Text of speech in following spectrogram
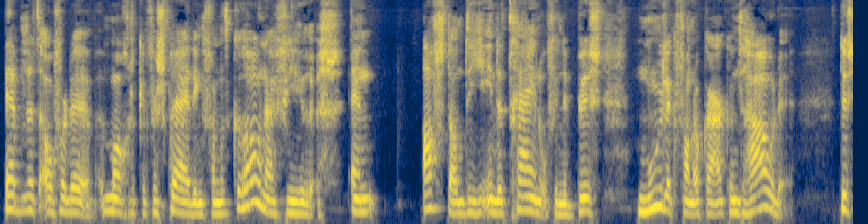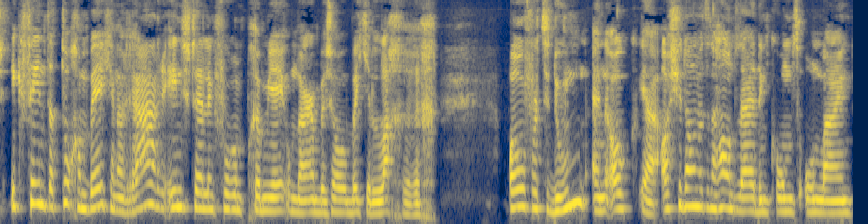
we hebben het over de mogelijke verspreiding van het coronavirus. En afstand die je in de trein of in de bus moeilijk van elkaar kunt houden. Dus ik vind dat toch een beetje een rare instelling voor een premier om daar zo een beetje lacherig over te doen. En ook ja, als je dan met een handleiding komt online,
